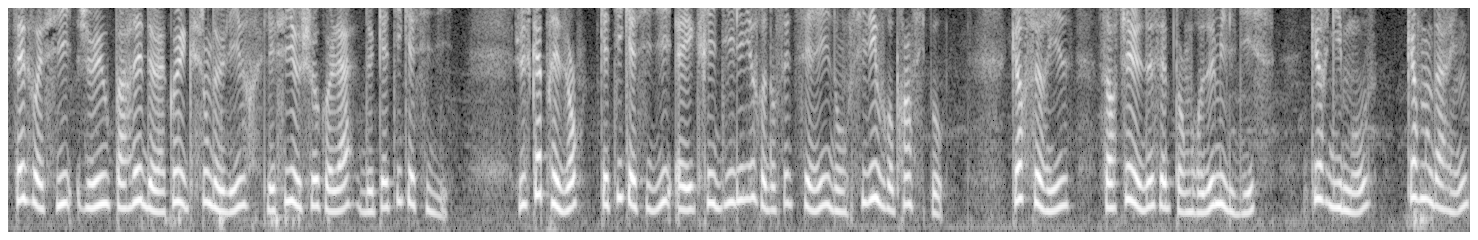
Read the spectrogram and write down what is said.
Cette fois-ci, je vais vous parler de la collection de livres Les filles au chocolat de Cathy Cassidy. Jusqu'à présent, Cathy Cassidy a écrit 10 livres dans cette série, dont 6 livres principaux. Cœur cerise, sorti le 2 septembre 2010, Cœur guimauve, Cœur mandarine,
